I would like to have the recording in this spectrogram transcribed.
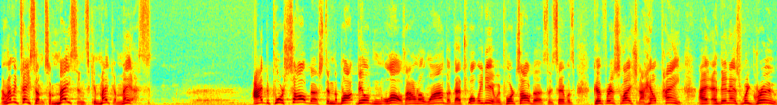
And let me tell you something some masons can make a mess. I had to pour sawdust in the block building walls. I don't know why, but that's what we did. We poured sawdust. They said it was good for insulation. I helped paint. I, and then as we grew,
